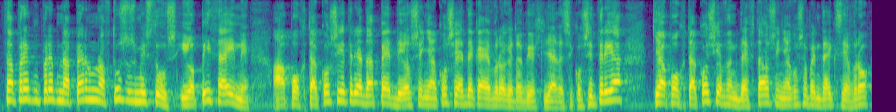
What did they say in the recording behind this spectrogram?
θα πρέπει, πρέπει να παίρνουν αυτούς τους μισθούς, οι οποίοι θα είναι από 835 έως 911 ευρώ για το 2023 και από 877 έως 956 ευρώ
